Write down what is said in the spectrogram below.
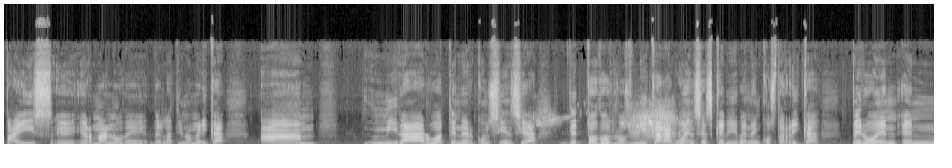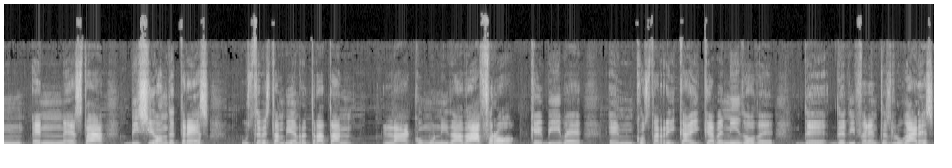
país eh, hermano de, de Latinoamérica, a mirar o a tener conciencia de todos los nicaragüenses que viven en Costa Rica, pero en, en, en esta visión de tres, ustedes también retratan la comunidad afro que vive en Costa Rica y que ha venido de, de, diferentes lugares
